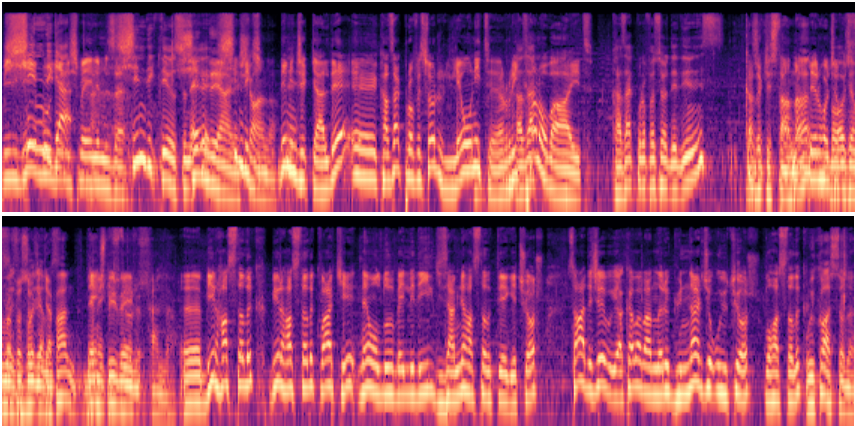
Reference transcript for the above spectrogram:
bilgi, Şimdi bu gel- gelişme elimize. Şimdik diyorsun. Şimdi evet. yani Şimdi şu anda. demincek geldi. Ee, Kazak profesör Leonid Ritanov'a ait. Kazak profesör dediğiniz Kazakistan'dan bir hocamız. hocamız. Profesörlük hocamız. yapan Demek genç bir beyefendi. Ee, bir hastalık, bir hastalık var ki ne olduğu belli değil. Gizemli hastalık diye geçiyor. Sadece yakalananları günlerce uyutuyor bu hastalık. Uyku hastalığı.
